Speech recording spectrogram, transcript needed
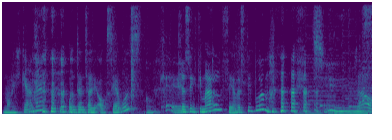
Mache ich gerne. Und dann sage ich auch Servus. Okay. Grüß euch die Madel, Servus die Burm. Tschüss. Ciao.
